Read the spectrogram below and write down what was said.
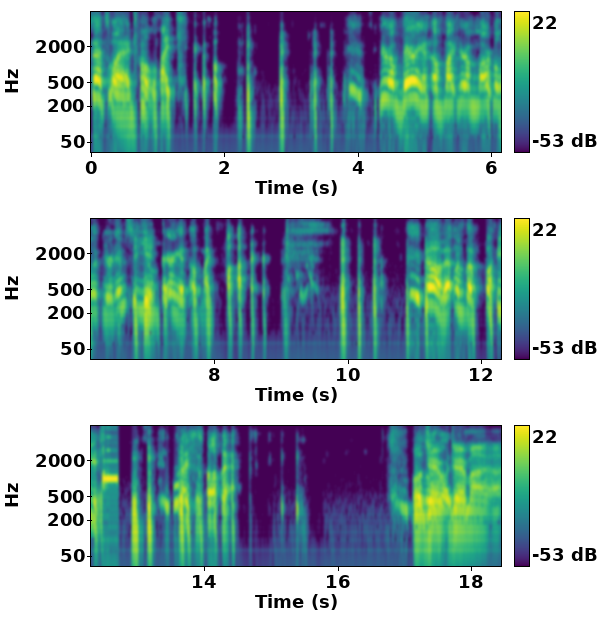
that's why I don't like you. you're a variant of my. You're a Marvel. You're an MCU variant of my father. no, that was the funniest when I saw that. well, Jer- like- Jeremiah, I,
